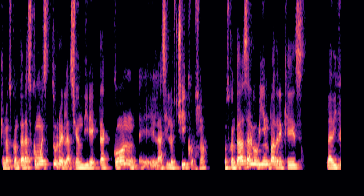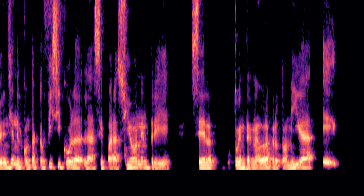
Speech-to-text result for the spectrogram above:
que nos contaras cómo es tu relación directa con eh, las y los chicos, ¿no? Nos contabas algo bien padre que es la diferencia en el contacto físico, la, separación entre ser tu entrenadora pero tu amiga, eh,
